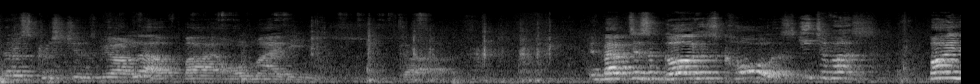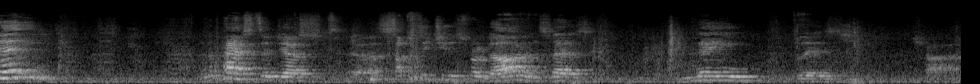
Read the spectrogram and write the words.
that as Christians we are loved by Almighty God. In baptism, God has called us, each of us, by name. And the pastor just uh, substitutes for God and says, Name this child.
